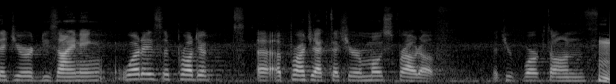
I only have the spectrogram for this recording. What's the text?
that you're designing, what is a project, uh, a project that you're most proud of, that you've worked on? Hmm.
